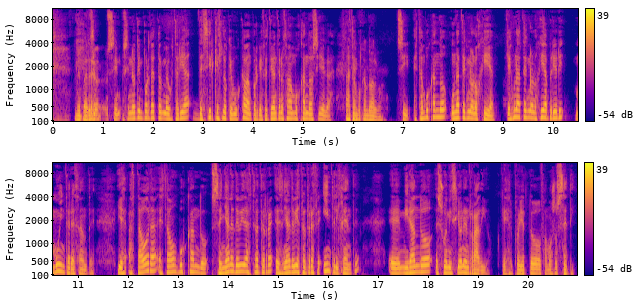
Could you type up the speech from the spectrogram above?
me parecen, Pero si, si no te importa, Héctor, me gustaría decir qué es lo que buscaban, porque efectivamente no estaban buscando a ciegas. ah, están buscando algo. Sí, están buscando una tecnología, que es una tecnología a priori muy interesante. Y es- hasta ahora estamos buscando señales de vida extraterrestre, eh, señales de vida extraterrestre inteligente eh, mirando su emisión en radio, que es el proyecto famoso SETI.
